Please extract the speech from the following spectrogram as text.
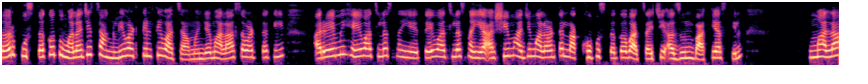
तर पुस्तकं तुम्हाला जी चांगली वाटतील ती वाचा. म्हणजे मला असं वाटतं की अरे मी हे वाचलंच नाहीये ते वाचलंच नाहीये अशी माझी मला वाटतं लाखो पुस्तकं वाचायची अजून बाकी असतील. मला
